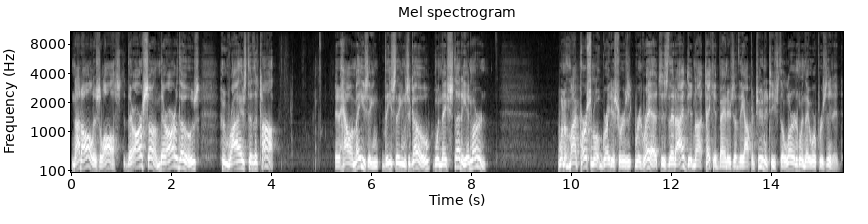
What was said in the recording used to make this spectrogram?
Not all is lost. There are some. There are those who rise to the top. And how amazing these things go when they study and learn. One of my personal greatest re- regrets is that I did not take advantage of the opportunities to learn when they were presented.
